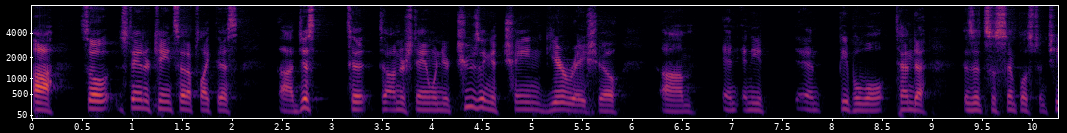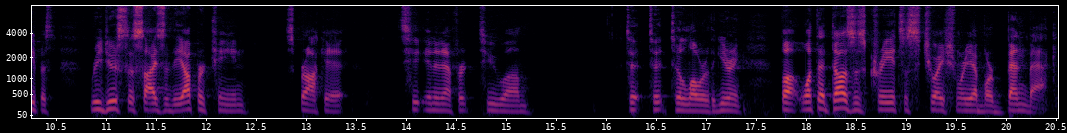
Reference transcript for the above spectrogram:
Uh, so standard chain setups like this, uh, just to, to understand when you're choosing a chain gear ratio, um, and, and, you, and people will tend to, because it's the simplest and cheapest, reduce the size of the upper chain sprocket to, in an effort to, um, to, to, to, lower the gearing. But what that does is creates a situation where you have more bend back.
